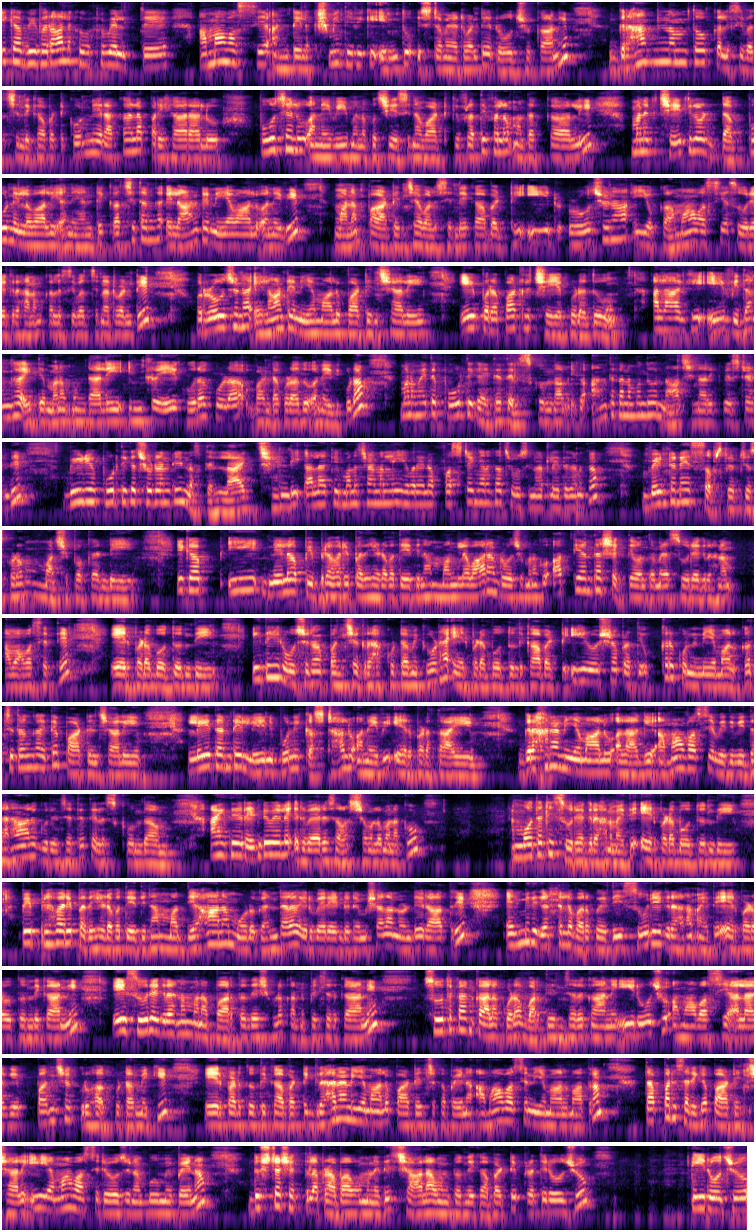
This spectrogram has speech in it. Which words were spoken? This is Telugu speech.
ఇక వివరాలకు వెళ్తే అమావాస్య అంటే లక్ష్మీదేవికి ఎంతో ఇష్టమైనటువంటి రోజు కానీ గ్రహణంతో కలిసి వచ్చింది కాబట్టి కొన్ని రకాల పరిహారాలు పూజలు అనేవి మనకు చేసిన వాటికి ప్రతిఫలం దక్కాలి మనకు చేతిలో డబ్బు నిలవాలి అని అంటే ఖచ్చితంగా ఎలాంటి నియమాలు అనేవి మనం పాటించవలసిందే కాబట్టి ఈ రోజున ఈ యొక్క అమావాస్య సూర్యగ్రహణం కలిసి వచ్చినటువంటి రోజున ఎలాంటి నియమాలు పాటించాలి? ఏ పొరపాట్లు చేయకూడదు. అలాగే ఏ విధంగా అయితే మనం ఉండాలి ఇంట్లో ఏ కూర కూడా వండకూడదు అనేది కూడా మనమైతే పూర్తిగా అయితే తెలుసుకుందాం. ఇక అంతకన్నా ముందు నా చిన్న రిక్వెస్ట్ అండి. వీడియో పూర్తిగా చూడండి నస్తే లైక్ చేయండి. అలాగే మన ఛానల్ని ఎవరైనా ఫస్ట్ టైం కనుక చూసినట్లయితే కనుక వెంటనే సబ్స్క్రైబ్ చేసుకోవడం మర్చిపోకండి. ఇక ఈ నెల ఫిబ్రవరి పదిహేడవ తేదీన మంగళవారం రోజు మనకు అత్యంత శక్తివంతమైన సూర్యగ్రహణం అమావాస్య అయితే ఏర్పడబోతుంది. ఇదే రోజున పంచగ్రహ కూటమి కూడా ఏర్పడబోతుంది. కాబట్టి ఈ రోజున ప్రతి ఒక్కరు కొన్ని నియమాలు ఖచ్చితంగా అయితే పాటించాలి. లేదంటే లేనిపోని కష్టాలు అనేవి ఏర్పడతాయి. గ్రహణ నియమాలు అలాగే అమావాస్య విధి విధానాల గురించి అయితే తెలుసుకుందాం. అయితే రెండు వేల ఇరవై ఆరు సంవత్సరంలో మనకు మొదటి సూర్యగ్రహణం అయితే ఏర్పడబోతుంది. ఫిబ్రవరి పదిహేడవ తేదీన మధ్యాహ్నం మూడు గంటల ఇరవై రెండు నిమిషాల నుండి రాత్రి ఎనిమిది గంటల వరకు అయితే సూర్యగ్రహణం అయితే ఏర్పడవుతుంది. కానీ ఈ సూర్యగ్రహణం మన భారతదేశంలో కనిపించదు. కానీ సూతకంకాలకు కూడా వర్తించదు కానీ ఈరోజు అమావాస్య అలాగే పంచగృహ కూటమికి ఏర్పడుతుంది కాబట్టి గ్రహణ నియమాలు పాటించకపోయినా అమావాస్య నియమాలు మాత్రం తప్పనిసరిగా పాటించాలి. ఈ అమావాస్య రోజున భూమిపైన దుష్ట శక్తుల ప్రభావం అనేది చాలా ఉంటుంది కాబట్టి ప్రతిరోజు ఈరోజు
